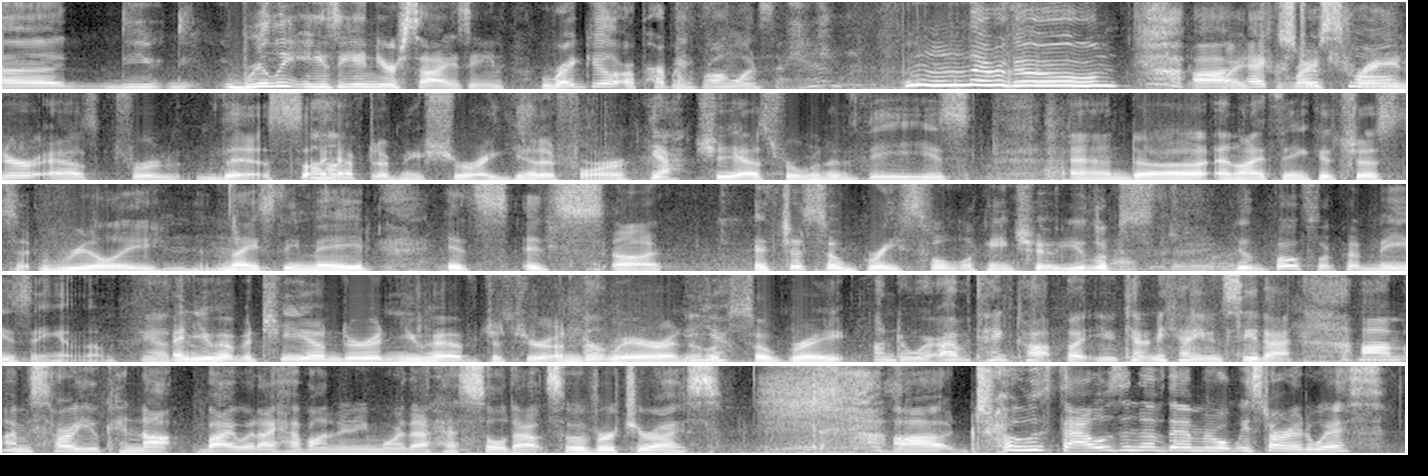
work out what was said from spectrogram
Uh, you, really easy in your sizing. Regular, or pardon me, wrong one. Mm, there we go. Uh, My, extra my small. trainer asked for this. I have to make sure I get it for her. Yeah. She asked for one of these, and uh, and I think it's just really Mm-hmm. nicely made. It's it's uh, it's just so graceful looking too. You look you both look amazing in them. Yeah. And you have a tee under it, and you have just your underwear, and it yeah. looks so great. underwear. I have a tank top, but you can't, you can't even see that. Um, I'm sorry, you cannot buy what I have on anymore. That has sold out. So avert your eyes. Uh, 2,000 of them are what we started with.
